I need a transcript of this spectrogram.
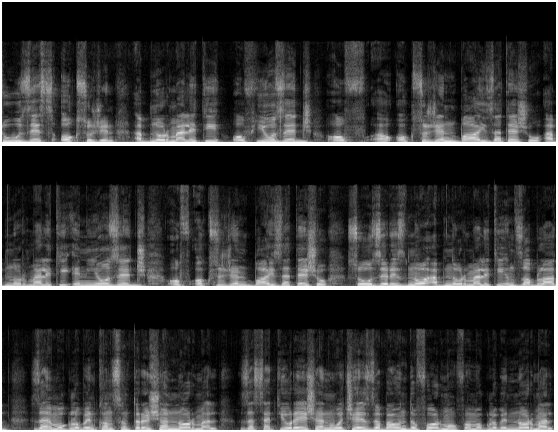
to this oxygen. Abnormality of usage of uh, oxygen by the tissue. Abnormality in usage of oxygen by the tissue. So there is no abnormality in the blood. The hemoglobin concentration normal. The saturation which is the bound form of hemoglobin normal.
